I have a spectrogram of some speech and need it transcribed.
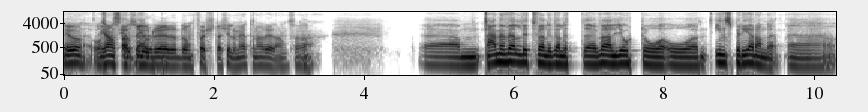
Jo, i hans fall så gjorde det de första kilometerna redan. Så. Ja. Um, nej, men väldigt, väldigt, väldigt uh, välgjort och, och inspirerande. Uh,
